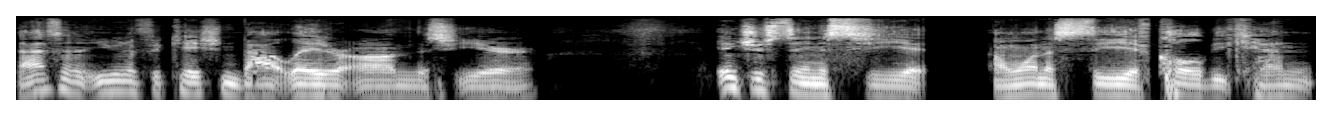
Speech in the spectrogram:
that's a unification bout later on this year. Interesting to see it. I want to see if Colby can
